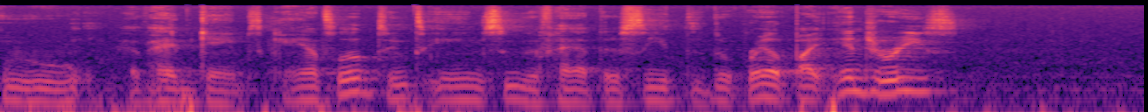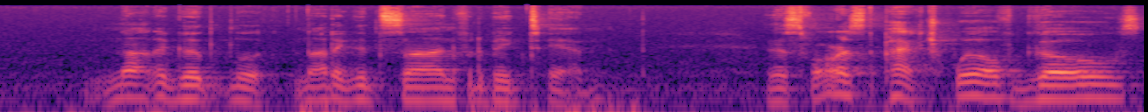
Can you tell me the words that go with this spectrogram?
who have had games canceled, two teams who have had their seasons derailed by injuries. Not a good look, not a good sign for the Big Ten. And as far as the Pac 12 goes,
